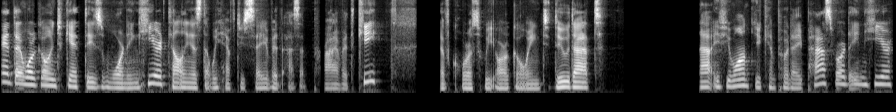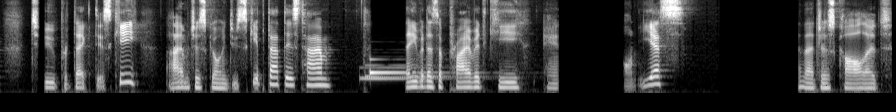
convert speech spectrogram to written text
And then we're going to get this warning here telling us that we have to save it as a private key. Of course, we are going to do that. Now, if you want, you can put a password in here to protect this key. I'm just going to skip that this time. Save it as a private key and on yes. And I just call it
